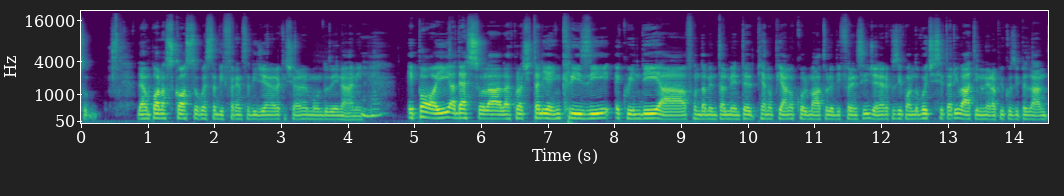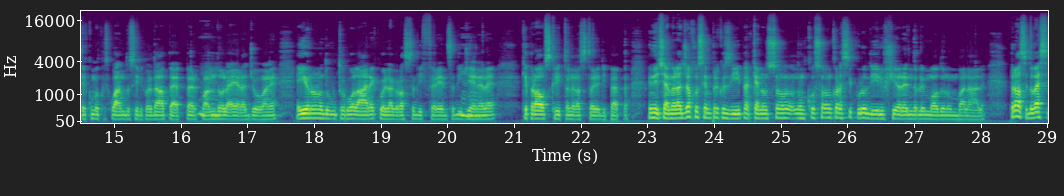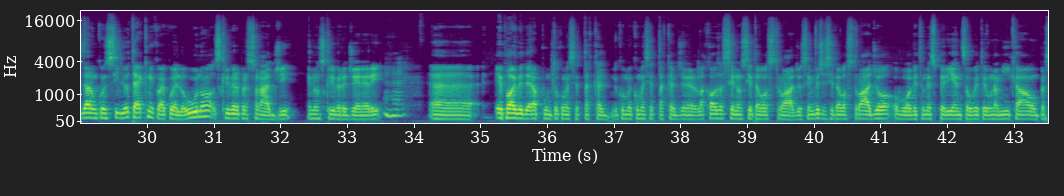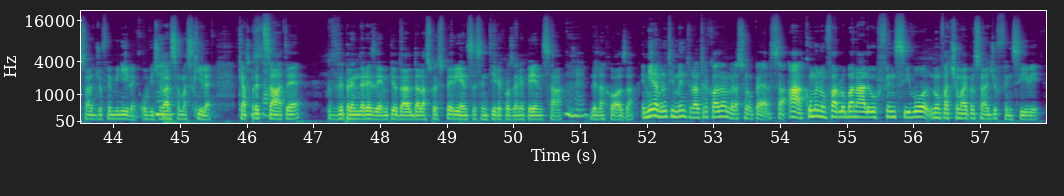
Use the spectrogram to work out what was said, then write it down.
le ha un po' nascosto questa differenza di genere che c'era nel mondo dei nani. Mm-hmm. E poi adesso la, la, quella città lì è in crisi e quindi ha fondamentalmente piano piano colmato le differenze di genere, così quando voi ci siete arrivati non era più così pesante come quando si ricordava Pepper, mm-hmm. quando lei era giovane. E io non ho dovuto ruolare quella grossa differenza di mm-hmm. genere che però ho scritto nella storia di Pepper. Quindi cioè, me la gioco sempre così perché non sono, non sono, ancora sicuro di riuscire a renderlo in modo non banale. Però se dovessi dare un consiglio tecnico è quello, uno, scrivere personaggi e non scrivere generi. Mm-hmm. Eh, e poi vedere appunto come si, attacca, come, come si attacca il genere alla cosa se non siete a vostro agio. Se invece siete a vostro agio o avete un'esperienza o avete un'amica o un personaggio femminile o viceversa mm. maschile che Ci apprezzate... Sta potete prendere esempio da, dalla sua esperienza e sentire cosa ne pensa mm-hmm. della cosa. E mi era venuta in mente un'altra cosa, ma me la sono persa. Ah, come non farlo banale o offensivo, non faccio mai personaggi offensivi.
